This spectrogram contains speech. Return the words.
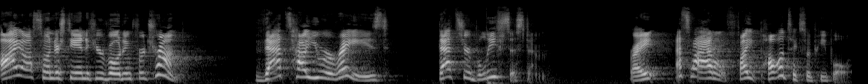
I also understand if you're voting for Trump. That's how you were raised. That's your belief system, right? That's why I don't fight politics with people.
